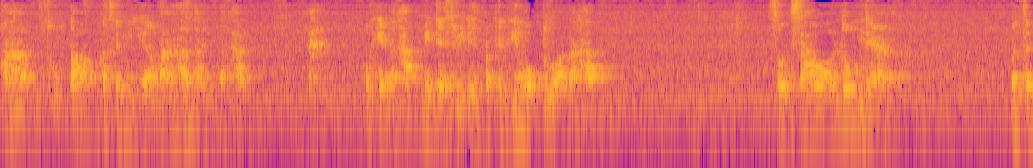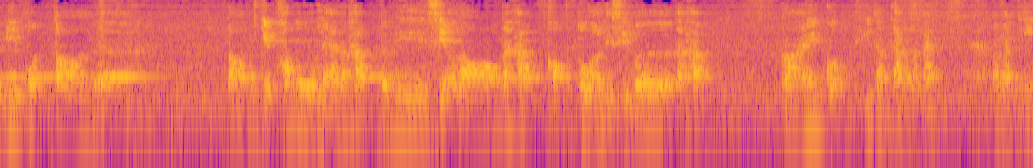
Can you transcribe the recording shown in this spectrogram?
ความถูกต้องก็จะมีเยอะมากเท่านั้นนะครับอโอเคนะครับ min SPS ก็เป็นที่ 6 ดวงนะครับ ส่วนซาวอลลุ่มเนี้ย มันจะมีผลตอนเอ่อตอนเก็บข้อมูลแล้วนะครับ จะมีเสียงร้องนะครับของตัว receiver นะครับ ก็ให้กดที่ต่างๆแล้วกันประมาณนี้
